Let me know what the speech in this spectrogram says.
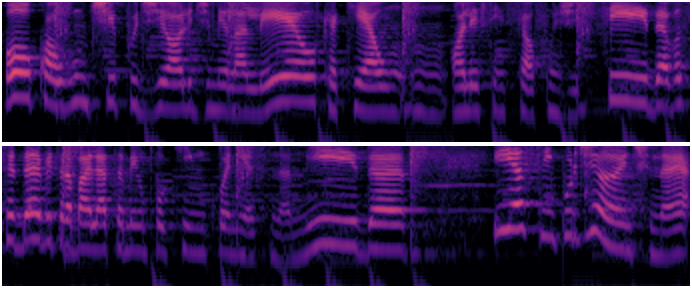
ou com algum tipo de óleo de melaleuca, que é um, um óleo essencial fungicida. Você deve trabalhar também um pouquinho com niacinamida e assim por diante, né?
